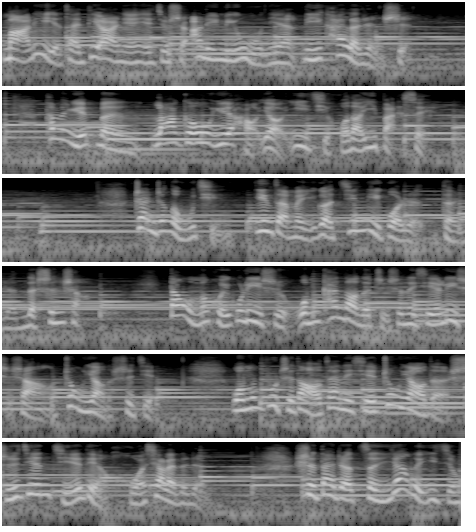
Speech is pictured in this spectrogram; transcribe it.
玛丽也在第二年，也就是二零零五年离开了人世。他们原本拉钩约好要一起活到一百岁。战争的无情印在每一个经历过人的人的身上。当我们回顾历史，我们看到的只是那些历史上重要的事件，我们不知道在那些重要的时间节点活下来的人，是带着怎样的一种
